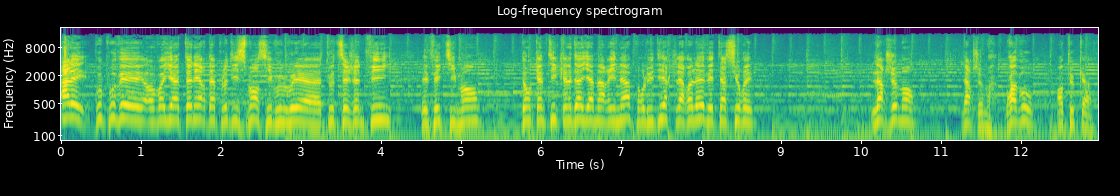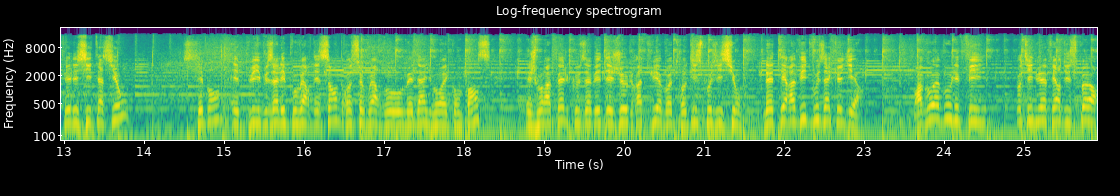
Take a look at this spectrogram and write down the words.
Allez, vous pouvez envoyer un tonnerre d'applaudissements si vous voulez à toutes ces jeunes filles. Effectivement. Donc un petit clin d'œil à Marina pour lui dire que la relève est assurée. Largement. Largement. Bravo, en tout cas. Félicitations. C'est bon. Et puis vous allez pouvoir descendre, recevoir vos médailles, vos récompenses. Et je vous rappelle que vous avez des jeux gratuits à votre disposition. On a été ravis de vous accueillir. Bravo à vous les filles. Continuez à faire du sport.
